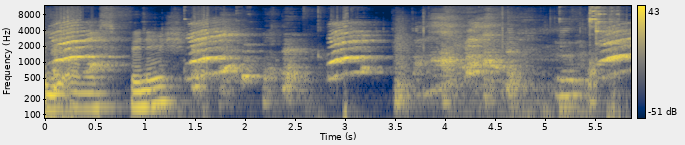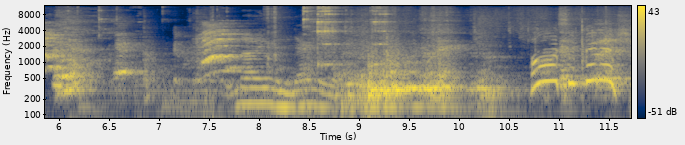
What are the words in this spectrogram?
you almost finished? Not even there yet. Oh, she finished!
